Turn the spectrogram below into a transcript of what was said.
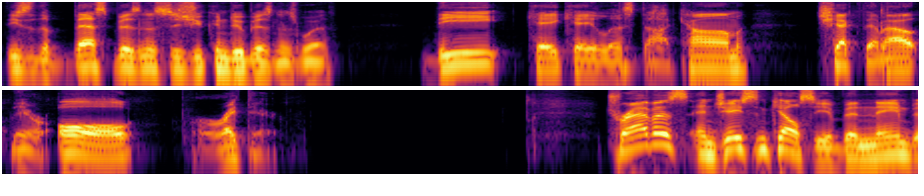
these are the best businesses you can do business with. The kklist.com. Check them out. They are all right there. Travis and Jason Kelce have been named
